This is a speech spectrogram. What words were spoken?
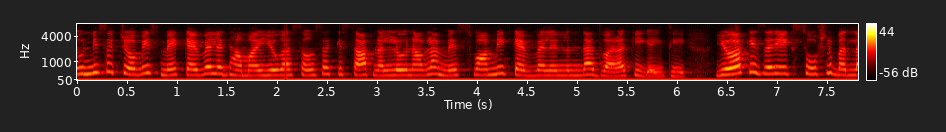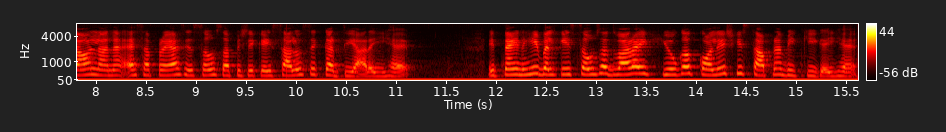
1924 में कैवल्य धामा योगा संस्था की स्थापना लोनावला में स्वामी कैवल्यनंदा द्वारा की गई थी। योगा के ज़रिए एक सोशल बदलाव लाना ऐसा प्रयास ये संस्था पिछले कई सालों से करती आ रही है। इतना ही नहीं, बल्कि इस संस्था द्वारा एक योगा कॉलेज की स्थापना भी की गई है,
